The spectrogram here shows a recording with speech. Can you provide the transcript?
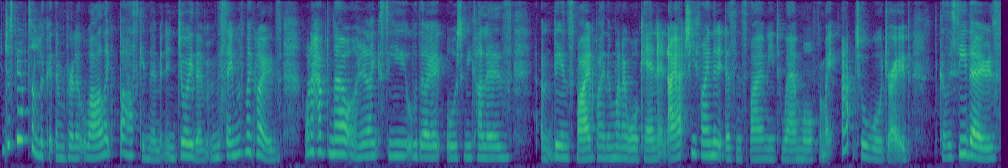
and just be able to look at them for a little while, like bask in them and enjoy them. And the same with my clothes. I want to have them out, I like see all the like, autumny colours, and be inspired by them when I walk in. And I actually find that it does inspire me to wear more from my actual wardrobe because I see those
